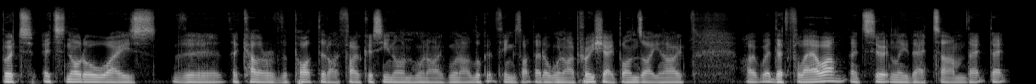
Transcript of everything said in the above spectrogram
but it's not always the the color of the pot that I focus in on when I when I look at things like that or when I appreciate bonsai. You know, I, that flower. It's certainly that um, that that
